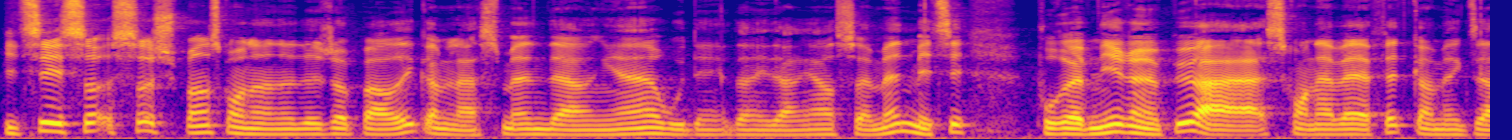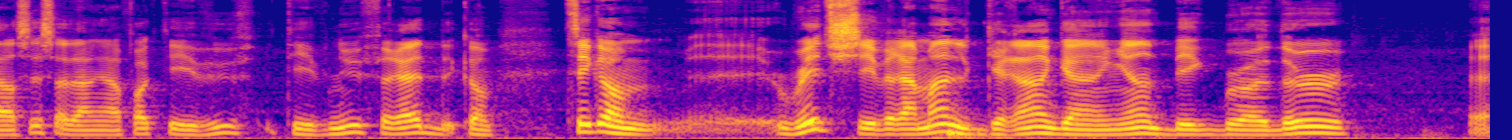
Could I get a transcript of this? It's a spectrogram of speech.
Puis tu sais, ça, ça je pense qu'on en a déjà parlé comme la semaine dernière ou dans, dans les dernières semaines. Mais tu sais, pour revenir un peu à ce qu'on avait fait comme exercice la dernière fois que t'es vu, t'es venu, Fred, comme tu sais comme euh, Rich, c'est vraiment le grand gagnant de Big Brother. Euh,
